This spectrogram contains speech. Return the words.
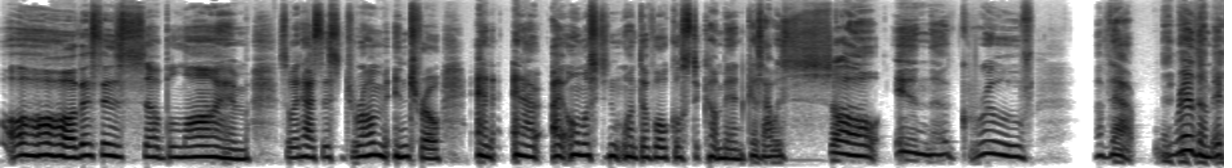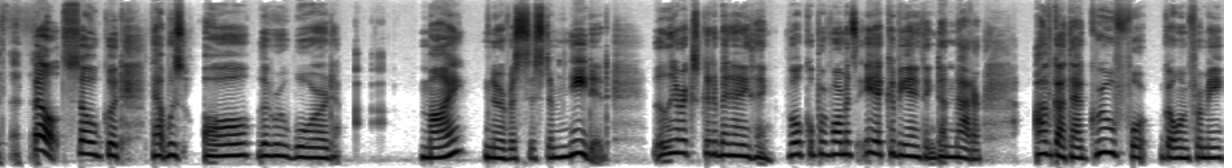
oh, this is sublime. So it has this drum intro, and and I, I almost didn't want the vocals to come in because I was so in the groove of that rhythm. It felt so good. That was all the reward my nervous system needed. The lyrics could have been anything. Vocal performance, eh, it could be anything, doesn't matter. I've got that groove for, going for me.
